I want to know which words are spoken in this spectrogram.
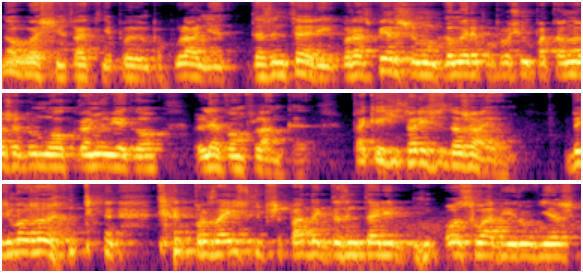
no właśnie tak, nie powiem popularnie, dezenterii. Po raz pierwszy Montgomery poprosił patrona, żeby mu ochronił jego lewą flankę. Takie historie się zdarzają. Być może ten prozaiczny przypadek dezenterii osłabi również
